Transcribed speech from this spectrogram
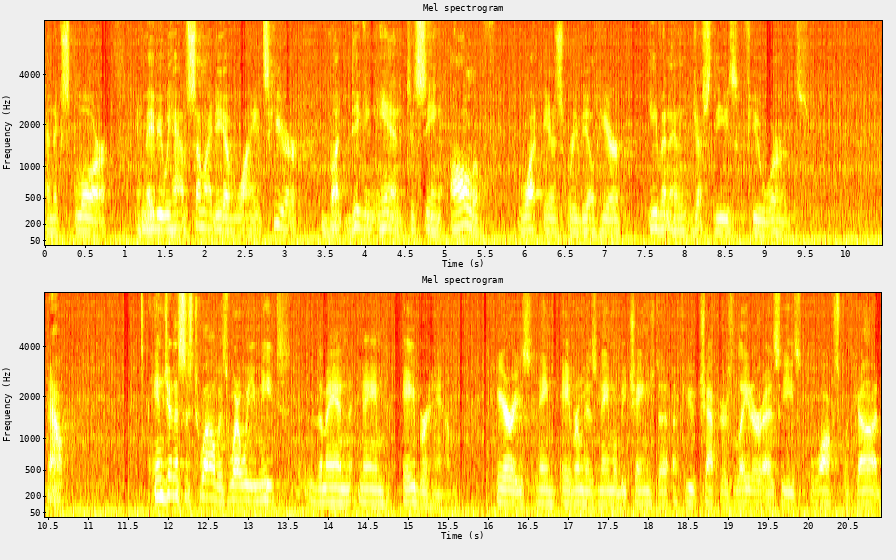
and explore. And maybe we have some idea of why it's here, but digging in to seeing all of what is revealed here, even in just these few words. Now, in Genesis 12 is where we meet the man named Abraham. Here he's named Abram. His name will be changed a, a few chapters later as he walks with God.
